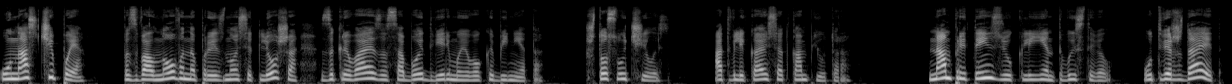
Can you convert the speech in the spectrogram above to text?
у нас ЧП!» – взволнованно произносит Леша, закрывая за собой дверь моего кабинета. «Что случилось?» Отвлекаюсь от компьютера. Нам претензию клиент выставил. Утверждает,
